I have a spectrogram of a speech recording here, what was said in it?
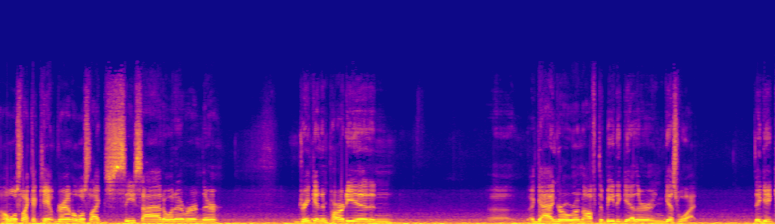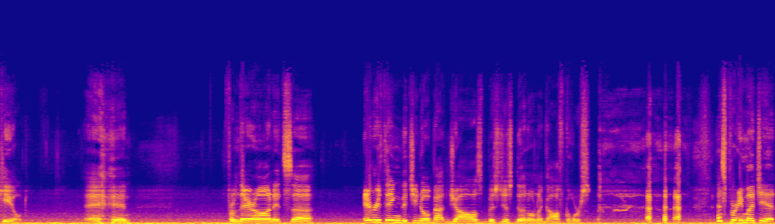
almost like a campground, almost like seaside or whatever, and they're drinking and partying, and a guy and girl run off to be together, and guess what? They get killed, and from there on, it's uh, everything that you know about Jaws, but it's just done on a golf course. that's pretty much it.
